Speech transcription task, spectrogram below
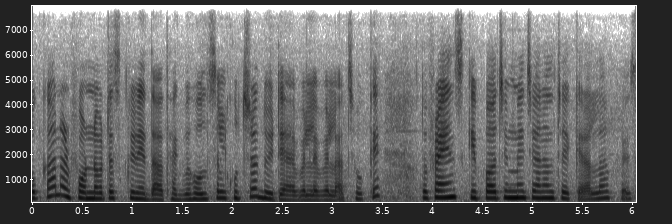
দোকান আর ফোন নাম্বারটা স্ক্রিনে দেওয়া থাকবে। হোলসেল খুচরা দুইটা অ্যাভেলেবেল আছে ওকে তো friends keep watching my channel take care আল্লাহ হাফেজ।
